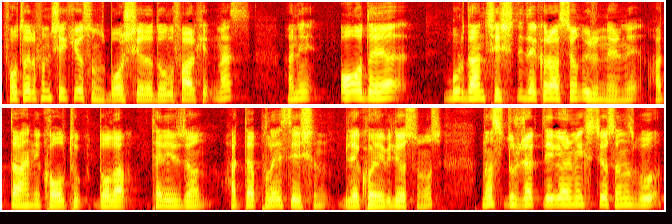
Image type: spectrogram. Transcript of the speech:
fotoğrafını çekiyorsunuz. Boş ya da dolu fark etmez. Hani o odaya buradan çeşitli dekorasyon ürünlerini hatta hani koltuk, dolap, televizyon hatta PlayStation bile koyabiliyorsunuz. Nasıl duracak diye görmek istiyorsanız bu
